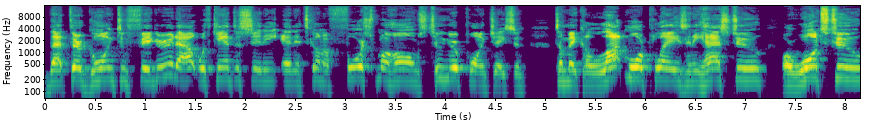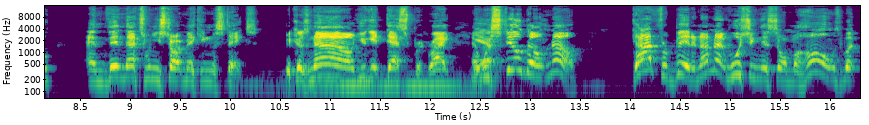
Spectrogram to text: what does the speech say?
that they're going to figure it out with Kansas City, and it's going to force Mahomes, to your point, Jason, to make a lot more plays than he has to or wants to. And then that's when you start making mistakes because now you get desperate, right? And Yeah. we still don't know. God forbid, and I'm not wishing this on Mahomes, but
